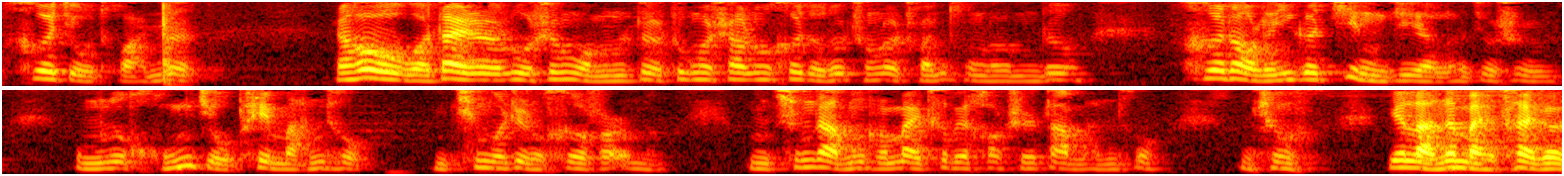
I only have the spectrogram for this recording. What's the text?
喝酒团的。然后我带着陆生，我们这中国沙龙喝酒都成了传统了，我们都喝到了一个境界了，就是我们的红酒配馒头。你听过这种喝法吗？我们清大门口卖特别好吃的大馒头，你就也懒得买菜，这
